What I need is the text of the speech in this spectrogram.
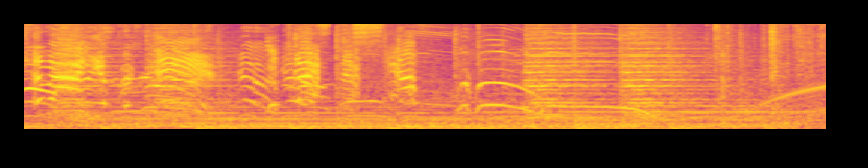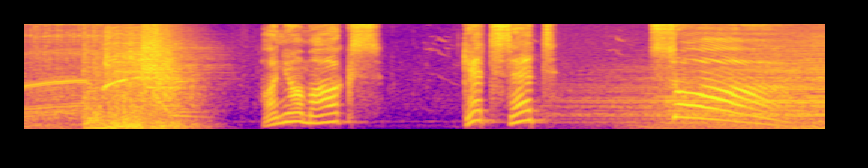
Come on, you're prepared! That's the stuff! On your marks, get set, soar!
